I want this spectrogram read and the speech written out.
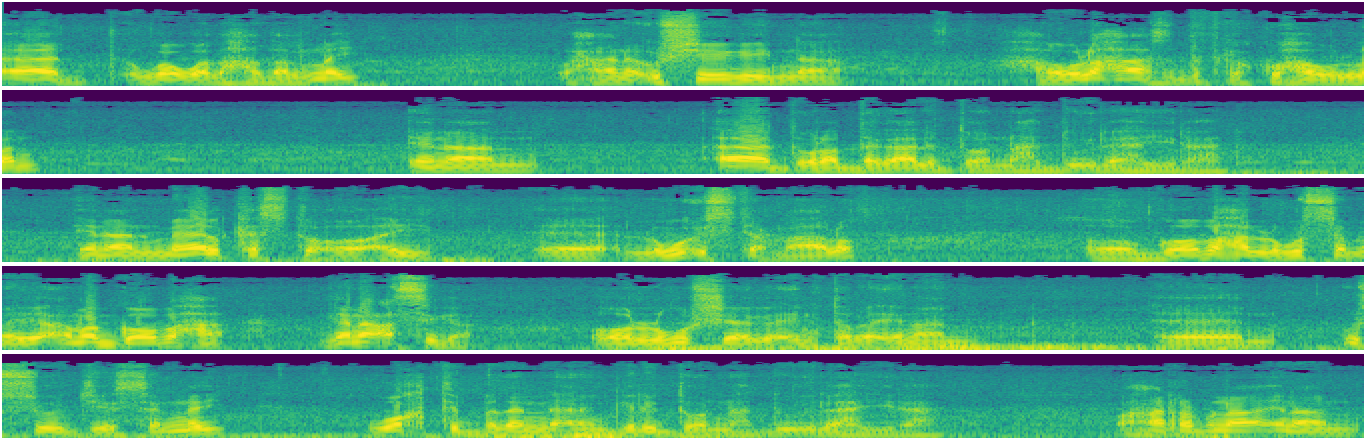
aad uga wada hadalnay. Waxaana u sheegaynaa howlahaas dadka ku howlan inaan aad ula dagaali doonna hadduu ilaahay yidhaahdo. Inaan meel kasta oo ay lagu isticmaalo oo goobaha lagu sameeyo ama goobaha ganacsiga oo lagu sheego intaba inaan u soo jeesannay wakhti badanna aan geli doonna hadduu ilaahay yidhaahdo. Waxaan rabnaa inaan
